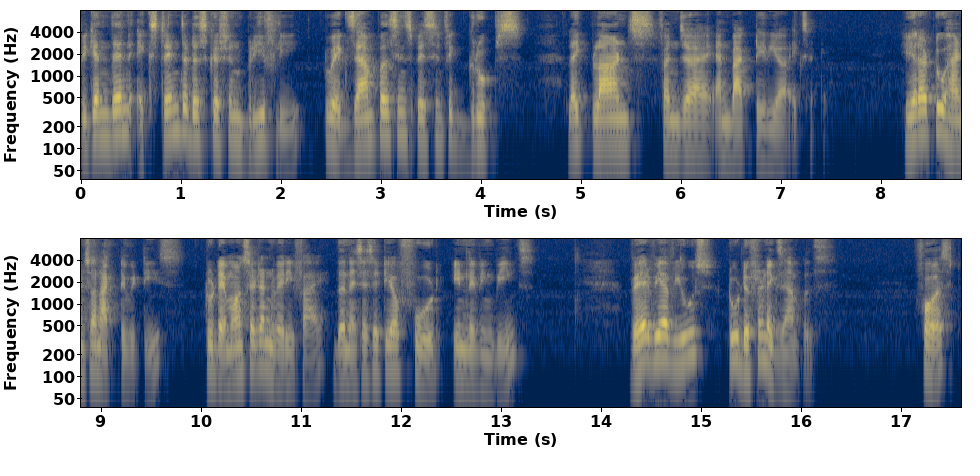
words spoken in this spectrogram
We can then extend the discussion briefly to examples in specific groups like plants, fungi, and bacteria, etc. Here are two hands on activities to demonstrate and verify the necessity of food in living beings, where we have used two different examples. First,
